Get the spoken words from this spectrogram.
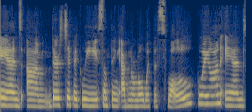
And um, there's typically something abnormal with the swallow going on. And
